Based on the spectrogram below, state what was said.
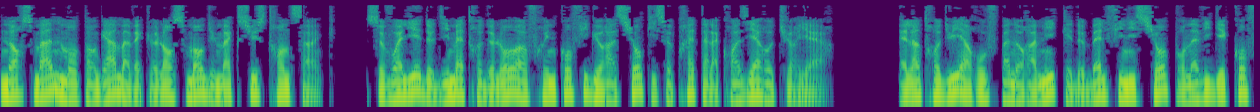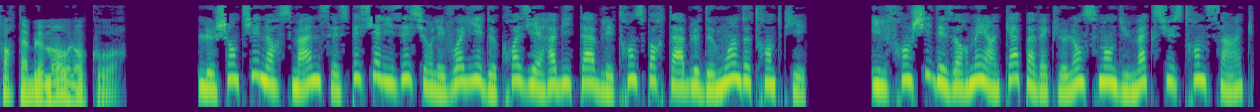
Norseman monte en gamme avec le lancement du Maxus 35. Ce voilier de 10 mètres de long offre une configuration qui se prête à la croisière hauturière. Elle introduit un roof panoramique et de belles finitions pour naviguer confortablement au long cours. Le chantier Norseman s'est spécialisé sur les voiliers de croisière habitables et transportables de moins de 30 pieds. Il franchit désormais un cap avec le lancement du Maxus 35,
